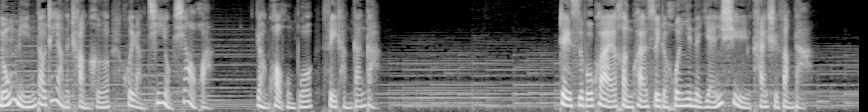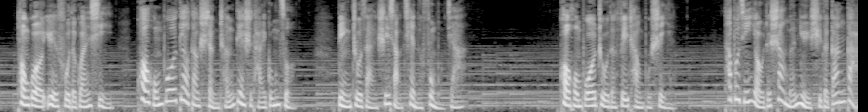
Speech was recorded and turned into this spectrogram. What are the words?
农民到这样的场合会让亲友笑话，让邝洪波非常尴尬。这丝不快很快随着婚姻的延续开始放大。通过岳父的关系，邝洪波调到省城电视台工作，并住在申小倩的父母家。邝洪波住得非常不适应，他不仅有着上门女婿的尴尬，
